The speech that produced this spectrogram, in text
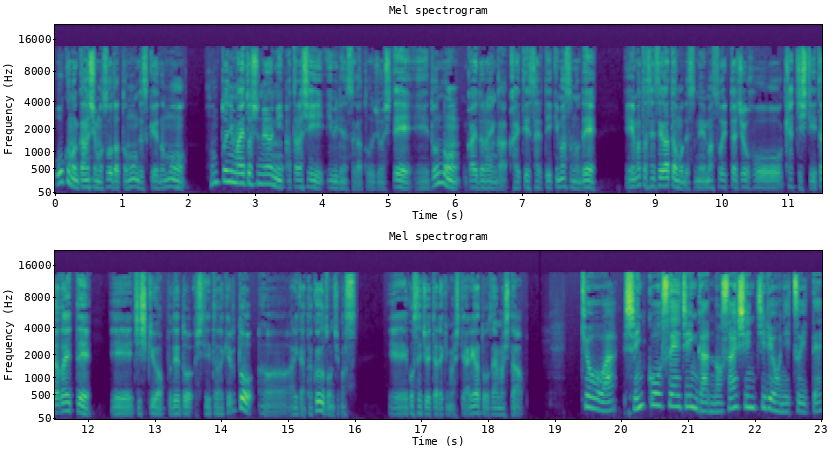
多くの癌種もそうだと思うんですけれども、本当に毎年のように新しいエビデンスが登場して、えー、どんどんガイドラインが改定されていきますので、えー、また先生方もですね、まあ、そういった情報をキャッチしていただいて、えー、知識をアップデートしていただけるとあありがたく存じます。えー、ご清聴いただきましてありがとうございました。今日は進行性腎がんの最新治療について、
